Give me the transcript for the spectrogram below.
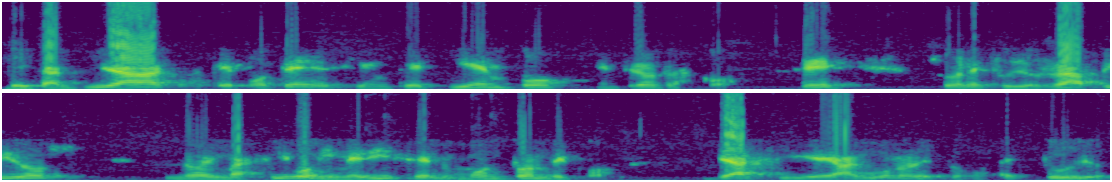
De cantidad, con qué potencia, en qué tiempo, entre otras cosas. ¿sí? Son estudios rápidos, no invasivos y me dicen un montón de cosas. Ya si alguno de estos estudios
